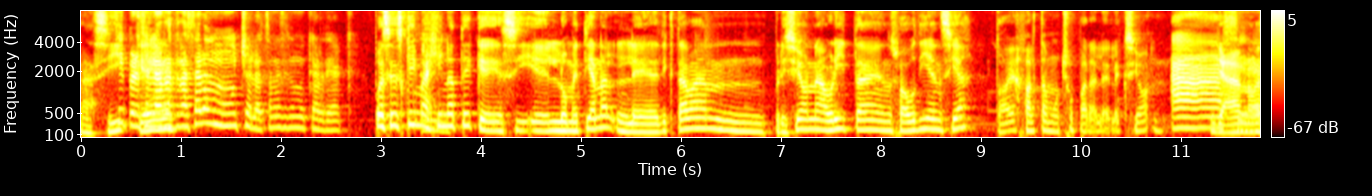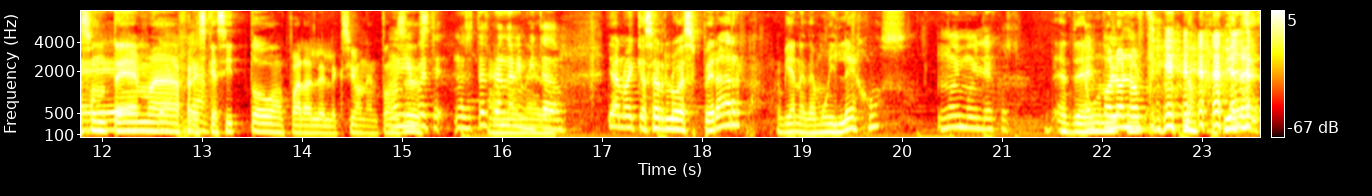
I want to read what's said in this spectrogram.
Así Sí, pero que... se la retrasaron mucho, la están haciendo muy cardíaca. Pues es que imagínate que si eh, lo metían, a- le dictaban prisión ahorita en su audiencia, todavía falta mucho para la elección. Ah, ya no es un tema ya. fresquecito para la elección, Muy entonces pues, nos está esperando el invitado. ya no hay que hacerlo esperar, viene de muy lejos. Muy, muy lejos. eh, De El un- Polo Norte. No, viene,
